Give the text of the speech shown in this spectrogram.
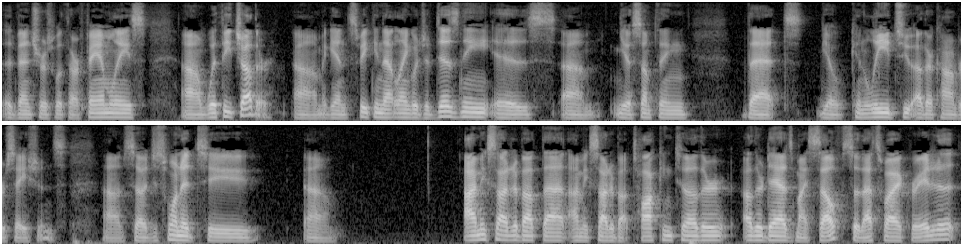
adventures with our families uh, with each other um, again speaking that language of disney is you know something that you know can lead to other conversations. Uh, so i just wanted to i'm excited about that. I'm excited about talking to other other dads myself so that's why i created it.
